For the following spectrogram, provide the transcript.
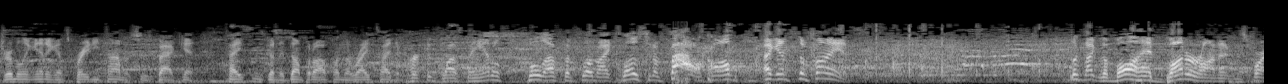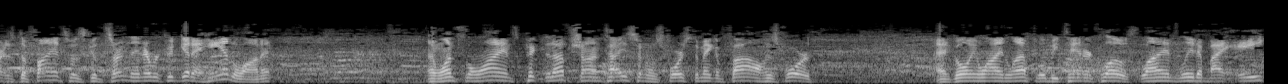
dribbling in against Brady Thomas who's back in. Tyson's going to dump it off on the right side to Perkins. Lost the handle. Pulled off the floor by Close and a foul called against Defiance. Looked like the ball had butter on it as far as Defiance was concerned. They never could get a handle on it. And once the Lions picked it up, Sean Tyson was forced to make a foul, his fourth. And going line left will be Tanner Close. Lions lead it by 8,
